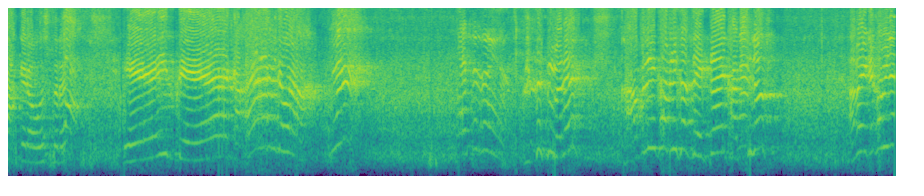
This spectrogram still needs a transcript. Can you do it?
নাকের অবস্থাটা এই দেখ এই দেবো না। এটা খাই না। মানে খাবলি খাবলি খাতে একটা খাচ্ছিল আবার এটা খাবি না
